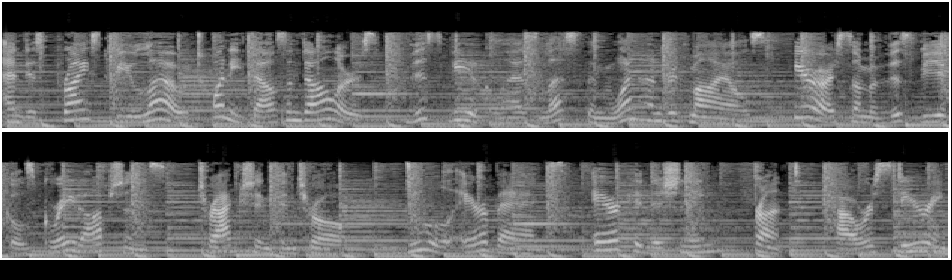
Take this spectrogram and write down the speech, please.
and is priced below $20,000. This vehicle has less than 100 miles. Here are some of this vehicle's great options. Traction control, dual airbags, air conditioning, front, power steering,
